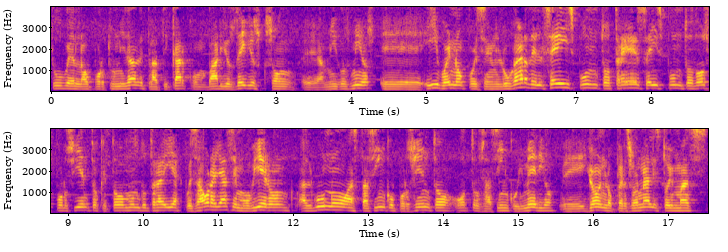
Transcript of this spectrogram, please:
Tuve la oportunidad de platicar con varios de ellos que son eh, amigos míos eh, y bueno, pues en lugar del 6.3, 6.2% que todo mundo traía, pues ahora ya se movieron, algunos hasta 5%, otros a 5,5%. yo en lo personal estoy más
